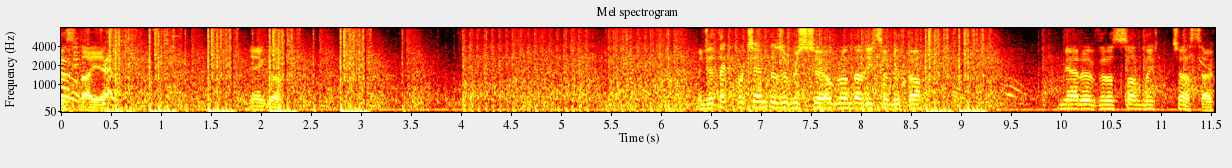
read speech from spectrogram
Dostaję. Niego. Będzie tak pocięte, żebyście oglądali sobie to w miarę w rozsądnych czasach.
